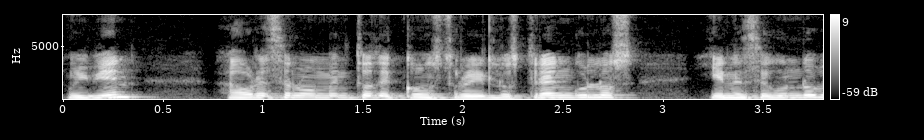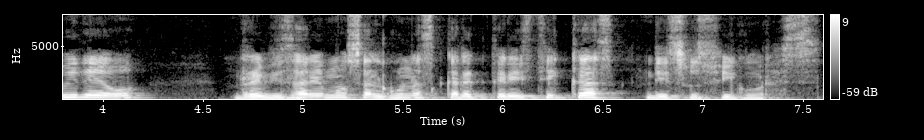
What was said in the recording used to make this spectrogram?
Muy bien, ahora es el momento de construir los triángulos y en el segundo video revisaremos algunas características de sus figuras.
